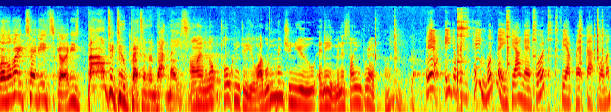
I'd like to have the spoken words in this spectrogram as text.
Well, the way Ted Heath's going, he's bound to do better than that, mate. I'm not talking to you. I wouldn't mention you and him in the same breath. Oh. Yeah, he'd have been king, wouldn't he, young Edward, if he hadn't met that woman.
